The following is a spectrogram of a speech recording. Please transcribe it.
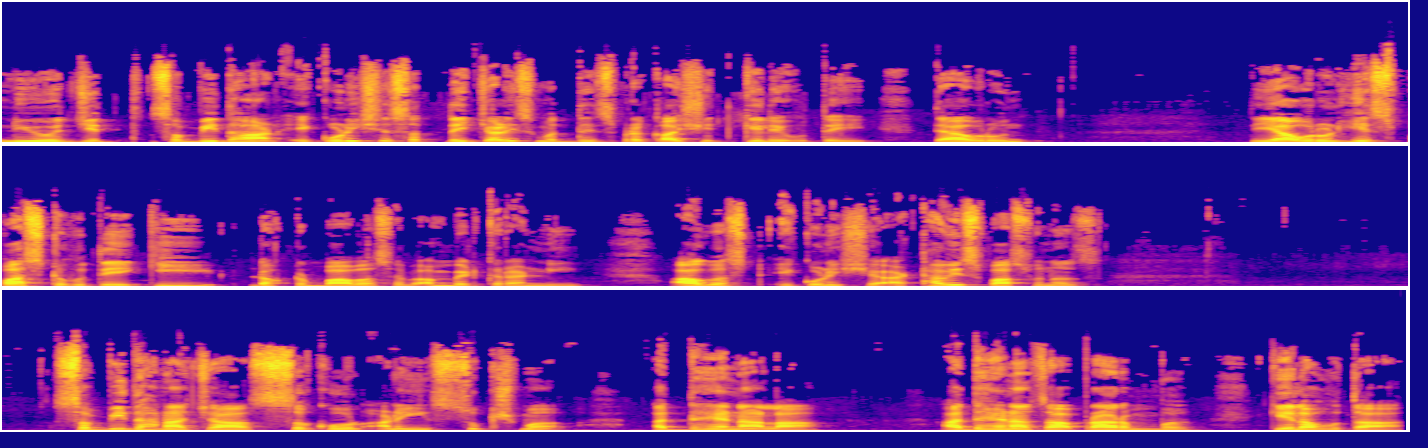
नियोजित संविधान एकोणीसशे सत्तेचाळीसमध्येच प्रकाशित केले होते. त्यावरून यावरून हे स्पष्ट होते की डॉक्टर बाबासाहेब आंबेडकरांनी ऑगस्ट एकोणीसशे अठ्ठावीसपासूनच संविधानाच्या सखोल आणि सूक्ष्म अध्ययनाला अध्ययनाचा प्रारंभ केला होता.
